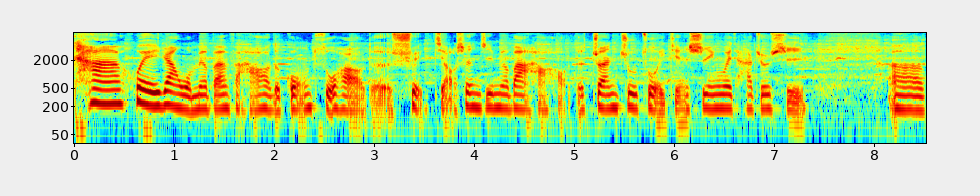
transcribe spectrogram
它会让我没有办法好好的工作、好好的睡觉，甚至没有办法好好的专注做一件事，因为它就是呃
